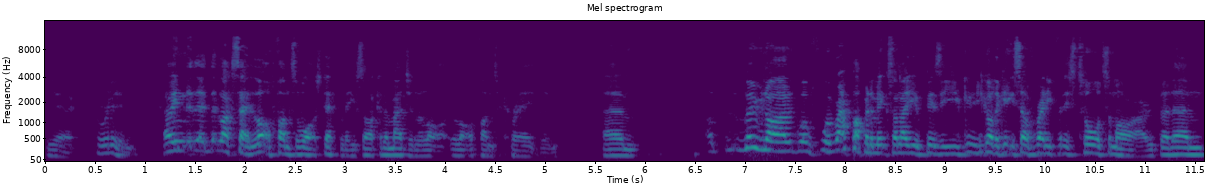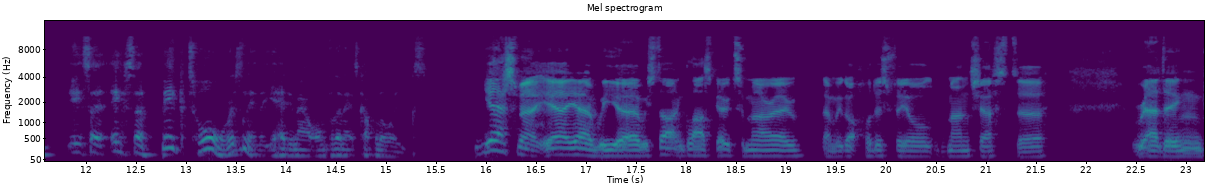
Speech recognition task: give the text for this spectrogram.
Yeah, brilliant. I mean, like I say, a lot of fun to watch, definitely. So I can imagine a lot, a lot of fun to create them. Um, moving on, we'll, we'll wrap up in a mix. I know you're busy. You you got to get yourself ready for this tour tomorrow, but um, it's a it's a big tour, isn't it? That you're heading out on for the next couple of weeks. Yes, mate. Yeah, yeah. We uh, we start in Glasgow tomorrow. Then we got Huddersfield, Manchester, Reading,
